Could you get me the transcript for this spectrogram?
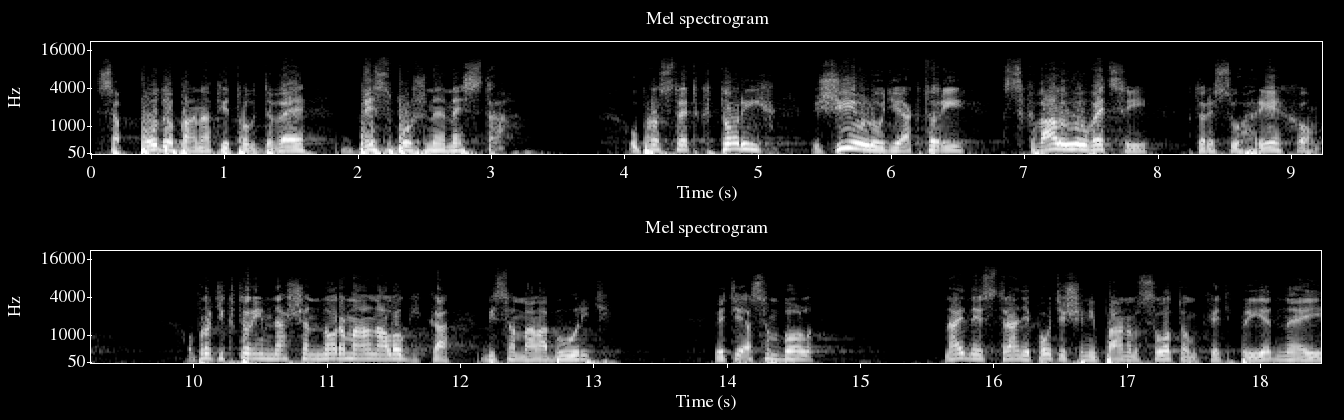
sa podobá na tieto dve bezbožné mesta, uprostred ktorých žijú ľudia, ktorí schvalujú veci, ktoré sú hriechom, oproti ktorým naša normálna logika by sa mala búriť. Viete, ja som bol na jednej strane potešený pánom Slotom, keď pri jednej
